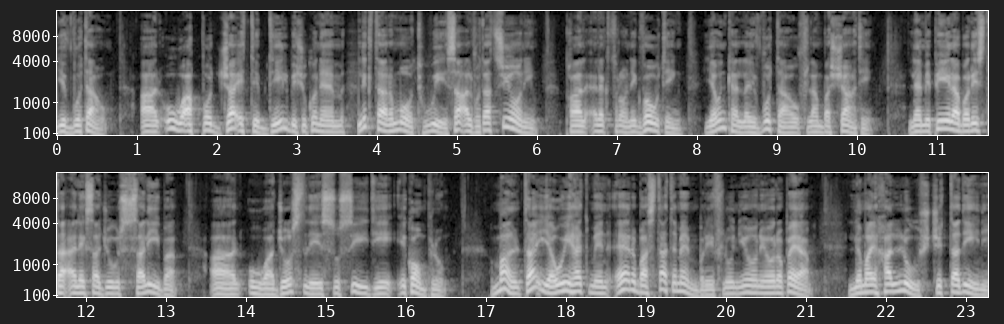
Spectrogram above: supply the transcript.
jivvutaw. Qal huwa appoġġa t-tibdil biex ikun hemm l-iktar mod wiesa' għall-votazzjoni bħal electronic voting jew inkella jivvutaw fl-ambaxxati. L-MEP Laburista Alex Agius Saliba qal huwa ġust li s-sussidji jkomplu. Malta hija wieħed minn erba' Stati Membri fl-Unjoni Ewropea li ma jħallux ċittadini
